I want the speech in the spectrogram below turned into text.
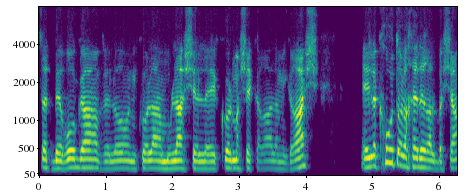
קצת ברוגע ולא עם כל ההמולה של אה, כל מה שקרה על המגרש. אה, לקחו אותו לחדר הלבשה.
